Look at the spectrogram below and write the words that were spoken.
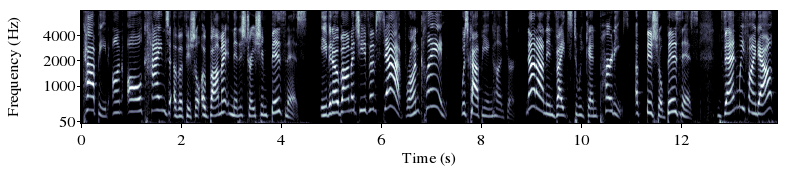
copied on all kinds of official Obama administration business. Even Obama Chief of Staff Ron Klain was copying Hunter, not on invites to weekend parties, official business. Then we find out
